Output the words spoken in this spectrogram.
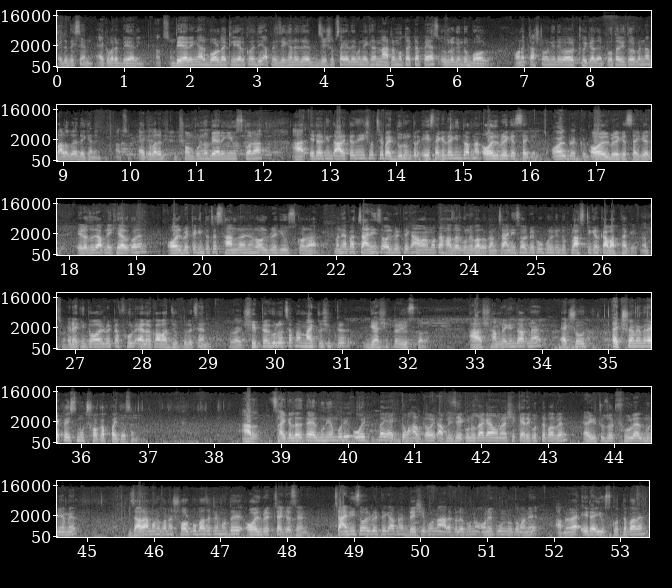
এটা দেখছেন? একেবারে বেয়ারিং আচ্ছা। বেয়ারিং আর বলটা ক্লিয়ার করে দিই আপনি যেখানে যে যেসব সাইকেল দেখবেন এখানে নাটার মতো একটা প্যাচ ওগুলো কিন্তু বল। অনেক কাস্টমার কিন্তু এভাবে ঠইকা দেয়। প্রতারিত হবেন না ভালো করে দেখে নেন। আচ্ছা। একেবারে সম্পূর্ণ বেয়ারিং ইউজ করা। আর এটার কিন্তু আরেকটা জিনিস হচ্ছে ভাই দুরন্ত এই সাইকেলটা কিন্তু আপনার অয়েল ব্রেকের সাইকেল অয়েল ব্রেক অয়েল ব্রেকের সাইকেল এটা যদি আপনি খেয়াল করেন অয়েল ব্রেকটা কিন্তু হচ্ছে সানরাইনার অয়েল ব্রেক ইউজ করা। মানে আপনার চাইনিজ অয়েল ব্রেক থেকে আমার মতে হাজার গুণে ভালো। কারণ চাইনিজ অয়েল ব্রেকের উপরে কিন্তু প্লাস্টিকের কাবার থাকে। আচ্ছা। এটা কিন্তু অয়েল ব্রেকটা ফুল অ্যালো কাবার যুক্ত দেখছেন? শিফটারগুলো হচ্ছে আপনার মাইক্রো শিফটের গ্যাস শিফটার ইউজ করা। আর সামনে কিন্তু আপনার একশো একশো এম এর একটা স্মুথ শকআপ পাইতেছেন। আর সাইকেলটাতে অ্যালুমিনিয়াম বডি ওয়েট বাই একদম হালকা ওয়েট। আপনি যে কোনো জায়গায় অনায়াসে ক্যারি করতে পারবেন। এই টু জেড ফুল অ্যালুমিনিয়ামের। যারা মনে করেন স্বল্প বাজেটের মধ্যে অয়েল ব্রেক চাইতেছেন চাইনিজ অয়েল ব্রেক থেকে আপনার দেশি পণ্য আর এফএল পণ্য অনেক উন্নত মানের আপনারা এটা ইউজ করতে পারেন।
